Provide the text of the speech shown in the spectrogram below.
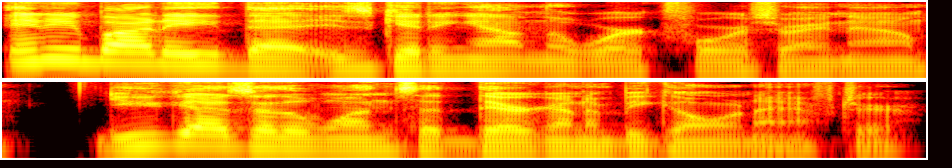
anybody that is getting out in the workforce right now, you guys are the ones that they're going to be going after.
